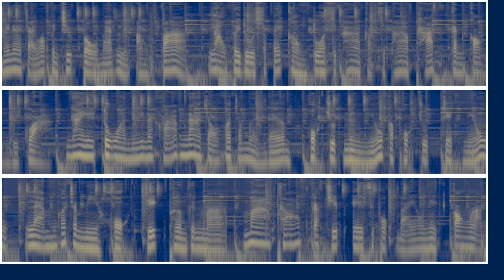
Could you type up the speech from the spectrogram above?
ไม่แน่ใจว่าเป็นชื่อ Pro Max หรือ Ultra เราไปดูสเปคของตัว 15 กับ 15 plus กันก่อนดีกว่า ในตัวนี้นะครับ หน้าจอก็จะเหมือนเดิม 6.1 นิ้วกับ 6.7 นิ้ว แรมก็จะมี 6 จิกเพิ่มขึ้นมา มาพร้อมกับชิป A16 Bionic กล้องหลัง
